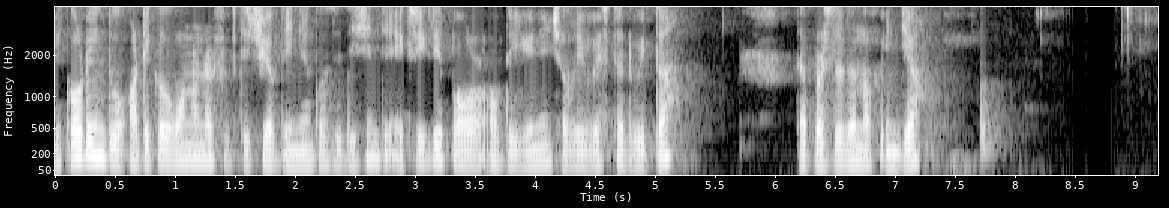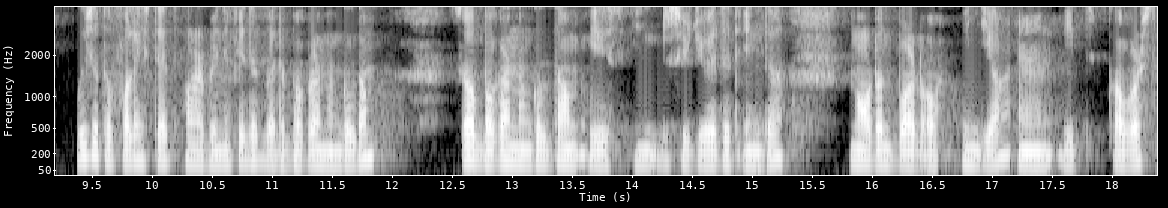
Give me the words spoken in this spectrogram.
According to Article 153 of the Indian Constitution, the executive power of the Union shall be vested with the, the President of India. Which of the following states are benefited by the Bhakra Nangal Dam? So Bhakra Nangal Dam is in, situated in the northern part of India and it covers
